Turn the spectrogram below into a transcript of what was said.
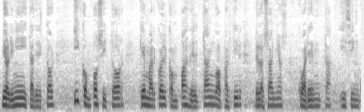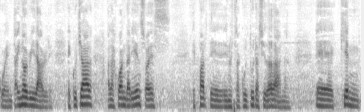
violinista, director y compositor que marcó el compás del tango a partir de los años 40 y 50. Inolvidable. Escuchar a la Juan D'Arienzo es, es parte de nuestra cultura ciudadana. Eh, ¿quién,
